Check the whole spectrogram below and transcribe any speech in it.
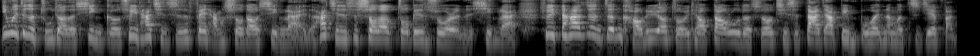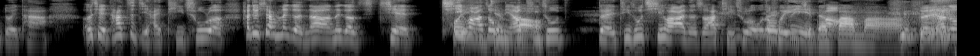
因为这个主角的性格，所以他其实是非常受到信赖的。他其实是受到周边所有人的信赖，所以当他认真考虑要走一条道路的时候，其实大家并不会那么直接反对他，而且他自己还提出了，他就像那个你知道那个写企划中你要提出。对，提出企划案的时候，他提出了我的会议简报。的爸妈，对，他说：“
